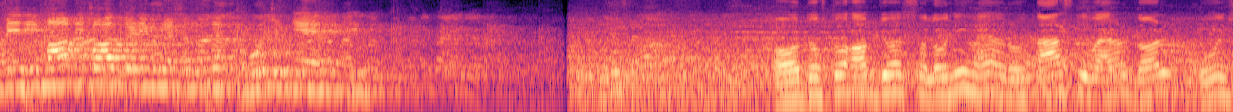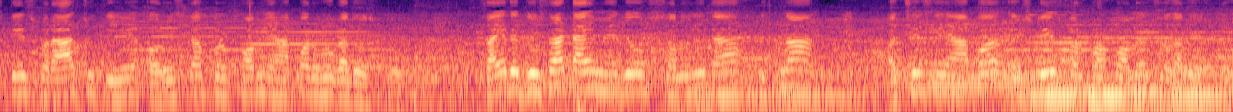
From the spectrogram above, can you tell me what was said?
मेरी माँ भी बहुत बड़ी प्रशंसक हो चुकी है और दोस्तों, अब जो है सलोनी है, रोहतास की वायरल गर्ल वो स्टेज पर आ चुकी है और उसका परफॉर्म यहाँ पर होगा दोस्तों। शायद दूसरा टाइम है जो सलोनी का इतना अच्छे से यहाँ पर स्टेज पर परफॉर्मेंस होगा दोस्तों।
